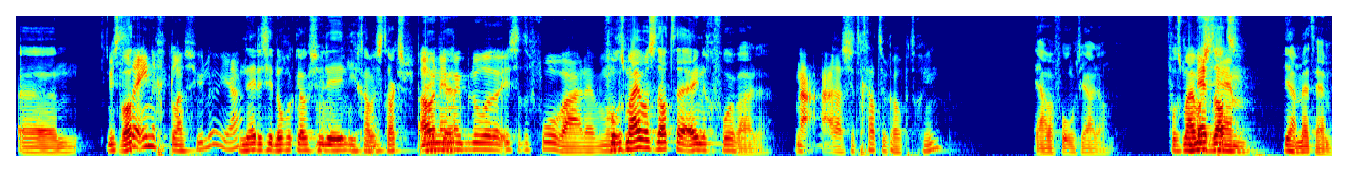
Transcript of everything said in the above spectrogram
Ehm, Is Wat? dat de enige clausule? Ja? nee, er zit nog een clausule in. Die gaan we straks bespreken. Oh nee, maar ik bedoel, is dat een voorwaarde? Want- Volgens mij was dat de enige voorwaarde. Nou, als het gaat Europa toch in? Ja, maar volgend jaar dan. Volgens mij was dat... hem. Ja, met hem.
